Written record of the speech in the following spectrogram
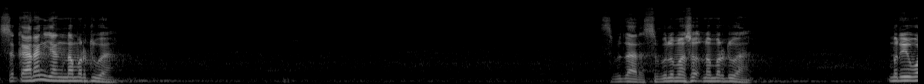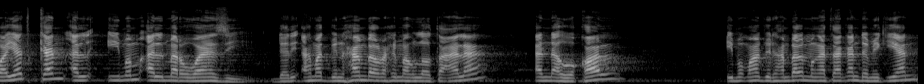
Sekarang yang nomor dua. Sebentar, sebelum masuk nomor dua. Meriwayatkan Al-Imam Al-Marwazi dari Ahmad bin Hanbal rahimahullah ta'ala annahu qal Imam Ahmad bin Hanbal mengatakan demikian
